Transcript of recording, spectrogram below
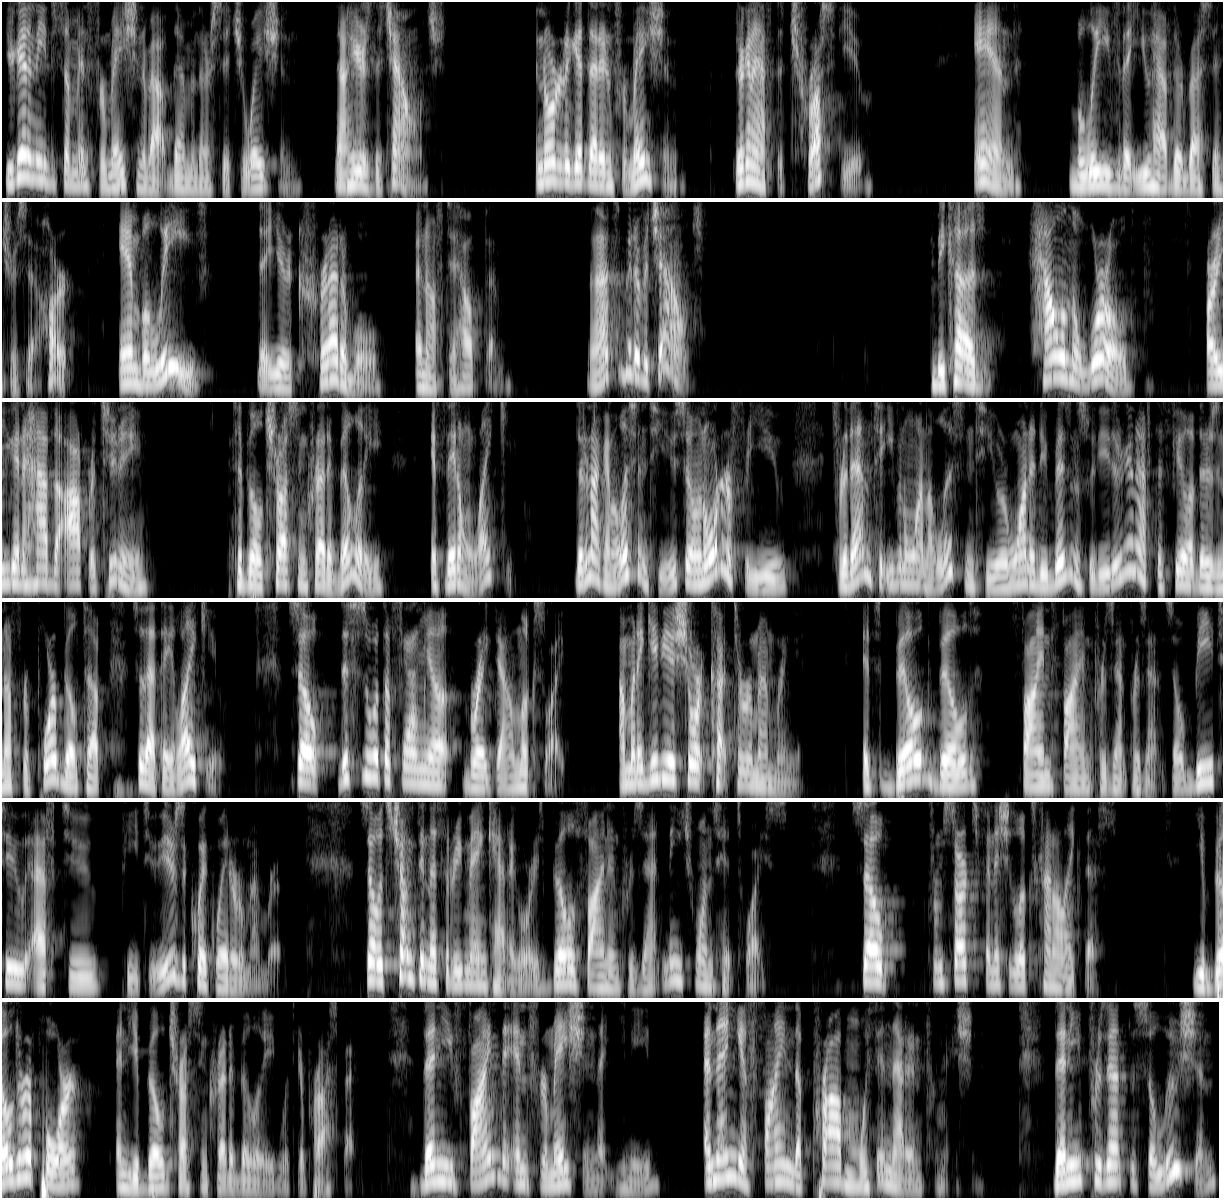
you're going to need some information about them and their situation. Now, here's the challenge in order to get that information, they're going to have to trust you and believe that you have their best interests at heart and believe that you're credible enough to help them. Now, that's a bit of a challenge because how in the world are you going to have the opportunity to build trust and credibility if they don't like you? they're not going to listen to you. So in order for you, for them to even want to listen to you or want to do business with you, they're going to have to feel that there's enough rapport built up so that they like you. So this is what the formula breakdown looks like. I'm going to give you a shortcut to remembering it. It's build, build, find, find, present, present. So B2, F2, P2. Here's a quick way to remember it. So it's chunked into three main categories, build, find, and present, and each one's hit twice. So from start to finish, it looks kind of like this. You build a rapport and you build trust and credibility with your prospect. Then you find the information that you need and then you find the problem within that information. Then you present the solution,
